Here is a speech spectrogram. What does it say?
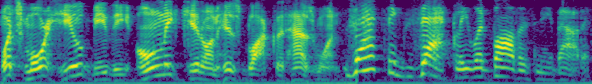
What's more, he'll be the only kid on his block that has one. That's exactly what bothers me about it.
